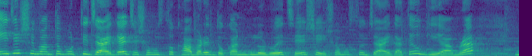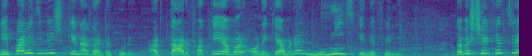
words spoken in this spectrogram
এই যে সীমান্তবর্তী জায়গায় যে সমস্ত খাবারের দোকানগুলো রয়েছে, সেই সমস্ত জায়গাতেও গিয়ে আমরা নেপালি জিনিস কেনাকাটা করি। আর তার ফাঁকে আবার অনেকে আমরা নুডলস কিনে ফেলি। তবে সেক্ষেত্রে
